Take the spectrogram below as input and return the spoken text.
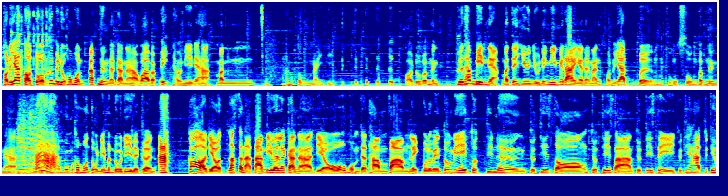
ขออนุญาตต่อตัวขึ้นไปดูข้างบนแป๊บหนึ่งแล้วกันนะฮะว่าแบบเอ้ยแถวนี้เนี่ยฮะมันตั้งตรงไหนดีตึกตึกตึกตึกตึกขอดูแป๊บหนึ่งคือถ้าบินเนี่ยมันจะยืนอยู่นิ่งๆไม่ได้ไงดังนั้นขออนุญาตเบิ่งสูงๆแป๊บหนึ่งนะฮะอ่ามุมข้างบนตรงนี้มันดูดีเหลือเกินอะก็เดี๋ยวลักษณะตามนี้เลยแล้วกันนะฮะ เดี๋ยวผมจะทำฟาร์มเหล็กบริเวณตรงนี้ จุดที่ 1 จุดที่ 2 จุดที่ 3 จุดที่ 4 จุดที่ 5 จุดที่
